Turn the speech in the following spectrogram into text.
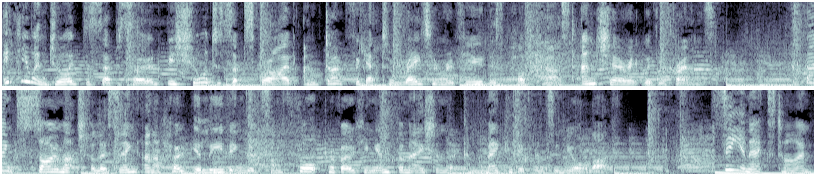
If you enjoyed this episode, be sure to subscribe and don't forget to rate and review this podcast and share it with your friends. Thanks so much for listening, and I hope you're leaving with some thought provoking information that can make a difference in your life. See you next time.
